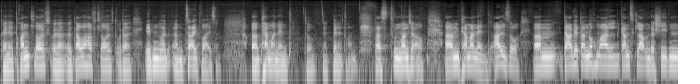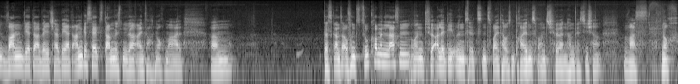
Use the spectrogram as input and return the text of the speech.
penetrant läuft oder äh, dauerhaft läuft oder eben nur ähm, zeitweise, äh, permanent. So, nicht penetrant. Das tun manche auch. Ähm, permanent. Also, ähm, da wird dann nochmal ganz klar unterschieden, wann wird da welcher Wert angesetzt. Da müssen wir einfach nochmal ähm, das Ganze auf uns zukommen lassen. Und für alle, die uns jetzt in 2023 hören, haben wir sicher was noch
